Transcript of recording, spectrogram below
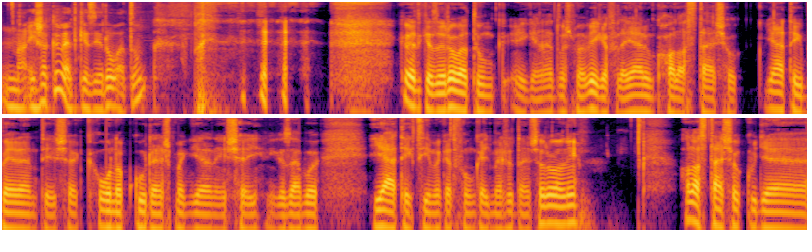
Na, és a következő rovatunk? következő rovatunk, igen, hát most már végefele járunk, halasztások, játékbejelentések, hónapkúrás megjelenései, igazából játékcímeket fogunk egymás után sorolni. Halasztások ugye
